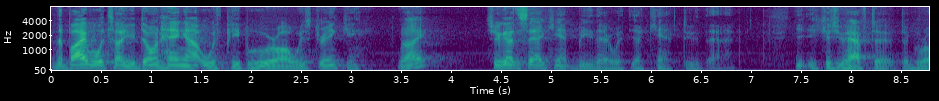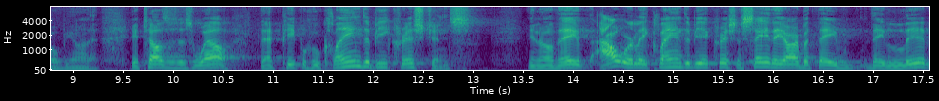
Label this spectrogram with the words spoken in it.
the Bible would tell you don't hang out with people who are always drinking, right? So you're going to have to say, I can't be there with you. I can't do that. Because you have to, to grow beyond that. It tells us as well that people who claim to be Christians, you know, they outwardly claim to be a Christian, say they are, but they, they live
